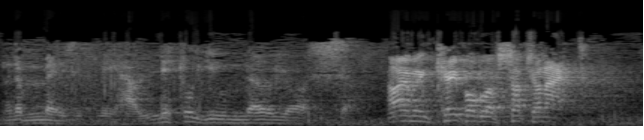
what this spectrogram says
It amazes me how little you know yourself. I'm incapable of such an act.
